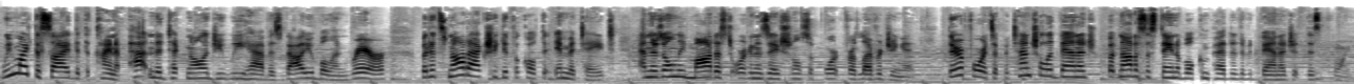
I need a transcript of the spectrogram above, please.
We might decide that the kind of patented technology we have is valuable and rare, but it's not actually difficult to imitate, and there's only modest organizational support for leveraging it. Therefore, it's a potential advantage, but not a sustainable competitive advantage at this point.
